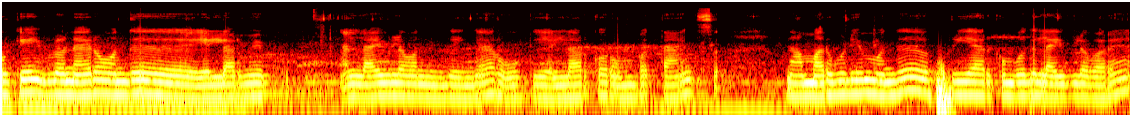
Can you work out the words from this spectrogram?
ஓகே இவ்வளோ நேரம் வந்து எல்லாருமே லைவில் வந்தீங்க. ஓகே எல்லாருக்கும் ரொம்ப தேங்க்ஸ் நான் மறுபடியும் வந்து ஃப்ரீயாக இருக்கும்போது லைவில் வரேன்.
